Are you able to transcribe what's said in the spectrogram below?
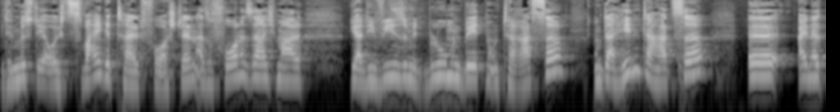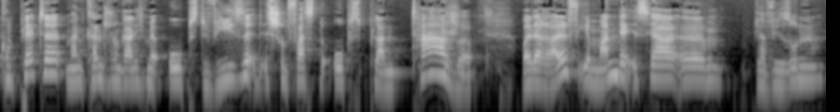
Den müsst ihr euch zweigeteilt vorstellen. Also vorne, sage ich mal, ja, die Wiese mit Blumenbeeten und Terrasse. Und dahinter hat sie äh, eine komplette, man kann schon gar nicht mehr Obstwiese, es ist schon fast eine Obstplantage. Weil der Ralf, ihr Mann, der ist ja, ähm, ja wie so ein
